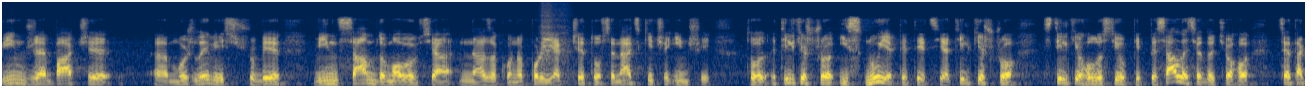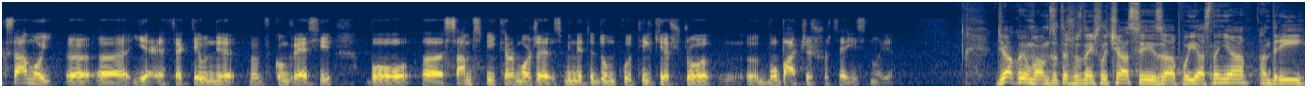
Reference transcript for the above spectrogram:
він вже бачить можливість, щоб він сам домовився на законопроєкт, чи то сенатський, чи інший. То тільки що існує петиція, тільки що стільки голосів підписалися до цього, це так само е, е, є ефективне в конгресі, бо е, сам спікер може змінити думку тільки що, бо бачить, що це існує. Дякуємо вам за те, що знайшли час і за пояснення. Андрій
